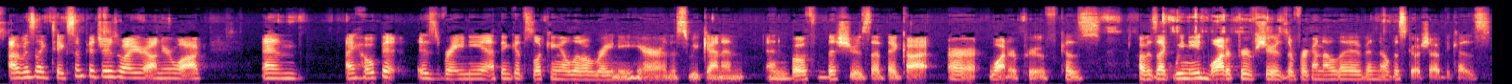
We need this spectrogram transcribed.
I was like take some pictures while you're on your walk and i hope it is rainy i think it's looking a little rainy here this weekend and and both of the shoes that they got are waterproof because i was like we need waterproof shoes if we're gonna live in nova scotia because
